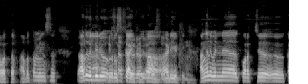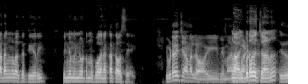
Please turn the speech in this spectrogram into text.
അബദ്ധം. അബദ്ധം. മീൻസ് അത് വലിയൊരു റിസ്ക് ആയിപ്പോയി ആയി ആ അടി കിട്ടി. അങ്ങനെ പിന്നെ കുറച്ച് കടങ്ങളൊക്കെ കയറി പിന്നെ മുന്നോട്ടൊന്നും പോകാനൊക്കാത്ത അവസ്ഥയായി. ഇവിടെ വെച്ചാണല്ലോ ഈ വിമാനം ഇവിടെ വെച്ചാണ് ഇത്.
